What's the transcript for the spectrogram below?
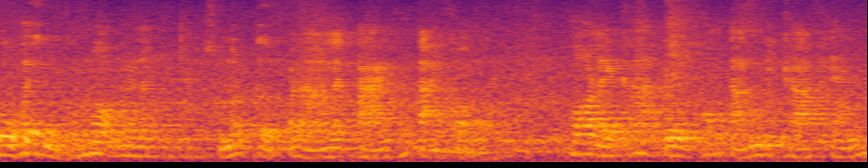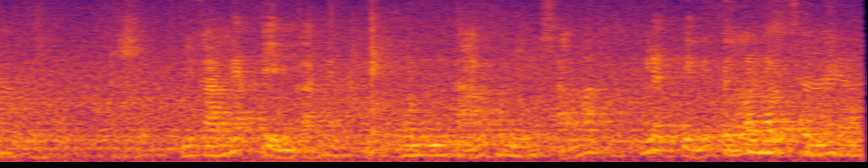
ตัวเขาอยู่ข้างนอกด้วยนะ สมมติเกิดปัญหาอะไรตายเขาตายก่อนเลยพราะอะไรค่าตัวของฐานมริการแพงมาก มีการแลกเปลี่ยนกันเนี่ยคนทหารคนหญิงสามารถแลกเปลี่ยนได้เป็นร้อยๆคนได้นะ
